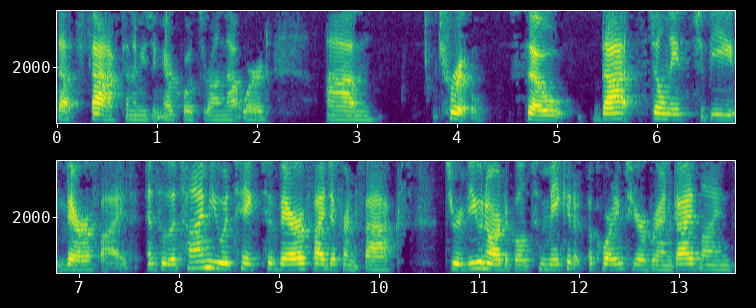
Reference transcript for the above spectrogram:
that fact, and I'm using air quotes around that word, um, true. So that still needs to be verified. And so the time you would take to verify different facts, to review an article, to make it according to your brand guidelines,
